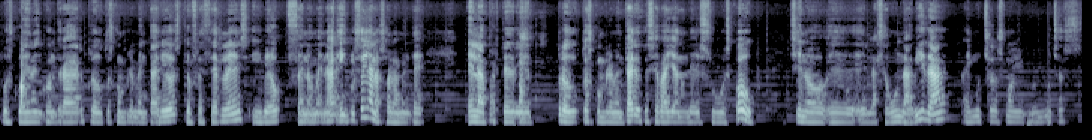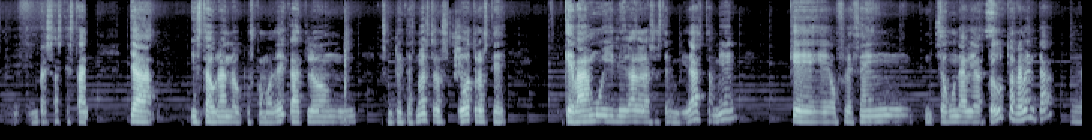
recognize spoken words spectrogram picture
pues pueden encontrar productos complementarios que ofrecerles y veo fenomenal, incluso ya no solamente en la parte de productos complementarios que se vayan de su scope, sino eh, en la segunda vida. Hay muchos, muchas empresas que están ya instaurando, pues como Decathlon, son clientes nuestros, u otros que, que va muy ligado a la sostenibilidad también, que ofrecen segunda vida productos, reventa, eh,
